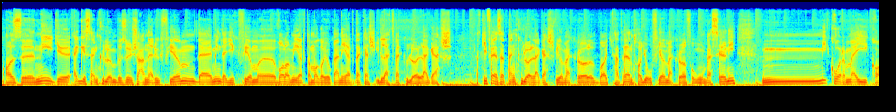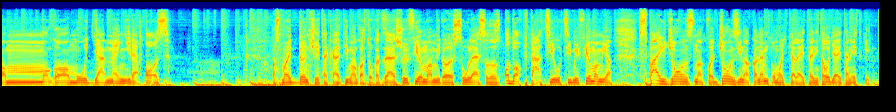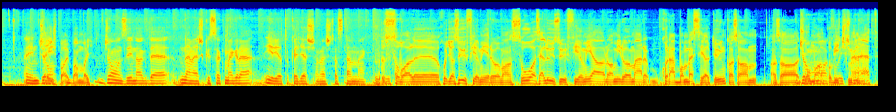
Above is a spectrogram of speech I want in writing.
az négy egészen különböző zsánerű film, de mindegyik film valamiért a maga jogán érdekes, illetve különleges. Hát kifejezetten különleges filmekről, vagy hát rendhagyó filmekről fogunk beszélni. Mikor melyik a maga módján mennyire az? azt majd döntsétek el ti magatokat. Az első film, amiről szó lesz, az az Adaptáció című film, ami a Spike Jonesnak, vagy Jonesinak, a nem tudom, hogy kell ejteni. Te hogy ejtenéd ki? Én Te is bajban vagy. Jonesynak, de nem esküszök meg rá. Írjatok egy SMS-t, aztán megtudjuk. Szóval, hogy az ő filméről van szó, az előző filmje, arra, amiről már korábban beszéltünk, az a, az a John, John Malkovich menet, menet,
